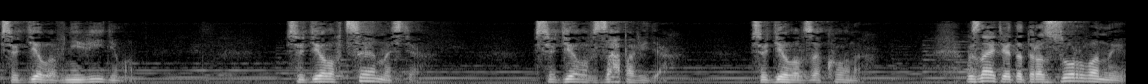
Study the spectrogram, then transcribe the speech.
Все дело в невидимом. Все дело в ценностях. Все дело в заповедях. Все дело в законах. Вы знаете, этот разорванный,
